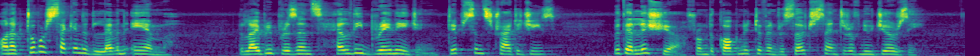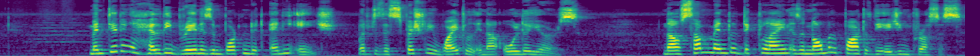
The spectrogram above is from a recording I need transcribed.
On October 2nd at 11 a.m., the library presents Healthy Brain Aging Tips and Strategies with Alicia from the Cognitive and Research Center of New Jersey. Maintaining a healthy brain is important at any age, but it is especially vital in our older years. Now, some mental decline is a normal part of the aging process,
